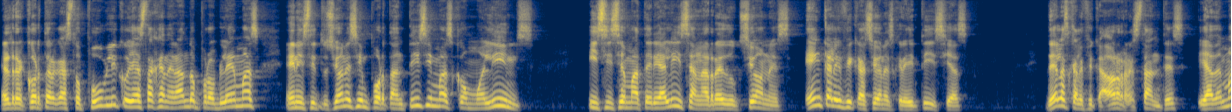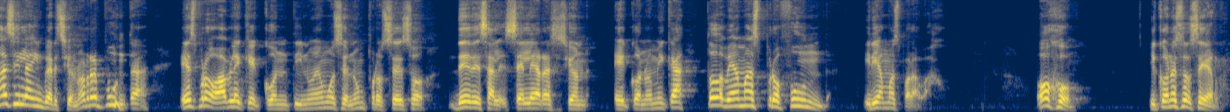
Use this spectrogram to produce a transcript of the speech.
el recorte al gasto público ya está generando problemas en instituciones importantísimas como el IMSS. Y si se materializan las reducciones en calificaciones crediticias de las calificadoras restantes, y además si la inversión no repunta, es probable que continuemos en un proceso de desaceleración económica todavía más profunda. Iríamos para abajo. Ojo, y con eso cierro.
